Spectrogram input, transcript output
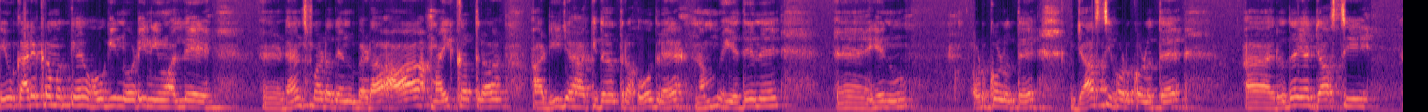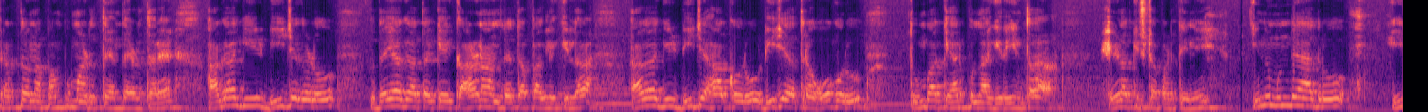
ನೀವು ಕಾರ್ಯಕ್ರಮಕ್ಕೆ ಹೋಗಿ ನೋಡಿ, ನೀವು ಅಲ್ಲಿ ಡ್ಯಾನ್ಸ್ ಮಾಡೋದೇನು ಬೇಡ. ಆ ಮೈಕ್ ಹತ್ರ, ಆ ಡಿ ಜೆ ಹಾಕಿದ ಹತ್ರ ಹೋದರೆ ನಮ್ಮ ಎದೆನೇ ಏನು ಹೊಡ್ಕೊಳ್ಳುತ್ತೆ, ಜಾಸ್ತಿ ಹೊಡ್ಕೊಳ್ಳುತ್ತೆ ಹೃದಯ ಜಾಸ್ತಿ ರಕ್ತವನ್ನು ಪಂಪ್ ಮಾಡುತ್ತೆ ಅಂತ ಹೇಳ್ತಾರೆ. ಹಾಗಾಗಿ ಡಿ ಜೆಗಳು ಹೃದಯಾಘಾತಕ್ಕೆ ಕಾರಣ ಅಂದರೆ ತಪ್ಪಾಗಲಿಕ್ಕಿಲ್ಲ. ಹಾಗಾಗಿ ಡಿ ಜೆ ಹಾಕೋರು ಡಿ ಜೆ ಹತ್ರ ಹೋಗೋರು ತುಂಬ ಕೇರ್ಫುಲ್ ಆಗಿರಿ ಅಂತ ಹೇಳೋಕ್ಕೆ ಇಷ್ಟಪಡ್ತೀನಿ. ಇನ್ನು ಮುಂದೆ ಆದರೂ ಈ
